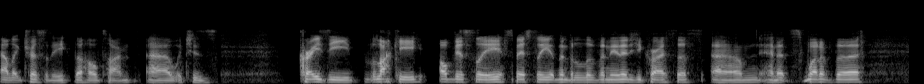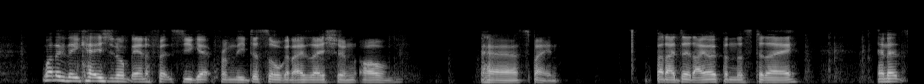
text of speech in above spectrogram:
electricity the whole time uh, which is crazy lucky obviously especially in the middle of an energy crisis um, and it's one of the one of the occasional benefits you get from the disorganization of uh, Spain but I did. I opened this today, and it's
